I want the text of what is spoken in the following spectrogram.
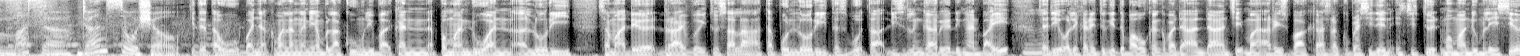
semasa dan sosial. Kita tahu banyak kemalangan yang berlaku melibatkan pemanduan uh, lori sama ada driver itu salah ataupun lori tersebut tak diselenggara dengan baik. Mm-hmm. Jadi oleh kerana itu kita bawakan kepada anda Encik Mat Aris Bakar selaku Presiden Institut Memandu Malaysia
